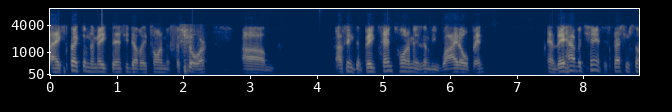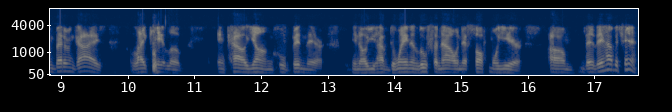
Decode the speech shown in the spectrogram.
I expect them to make the NCAA tournament for sure. Um, I think the Big Ten tournament is going to be wide open, and they have a chance, especially with some veteran guys like Kaleb and Kyle Young who've been there. You know, you have Duane and Luther now in their sophomore year. Um, they they have a chance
